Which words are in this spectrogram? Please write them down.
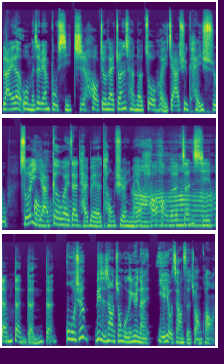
来了我们这边补习之后，就在专程的坐回家去 K 书。所以呀、哦各位在台北的同学，你们要好好的珍惜，啊等等等等。我觉得历史上中国跟越南也有这样子的状况。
